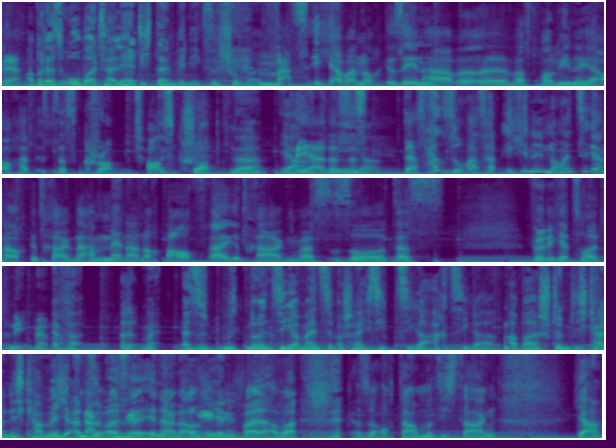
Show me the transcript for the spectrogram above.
ja. aber das Oberteil hätte ich dann wenigstens schon mal. Was ich aber noch gesehen habe, äh, was Pauline ja auch hat, ist das Crop Top. Das Crop, ne? Ja, ja das mega. ist das sowas habe ich in den 90ern auch getragen. Da haben Männer noch bauchfrei getragen, weißt du, so, das würde ich jetzt heute nicht mehr machen. Äh, also mit 90er meinst du wahrscheinlich 70er, 80er. Aber stimmt, ich kann, ich kann mich an sowas erinnern, auf jeden Fall. Aber also auch da muss ich sagen, ja,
